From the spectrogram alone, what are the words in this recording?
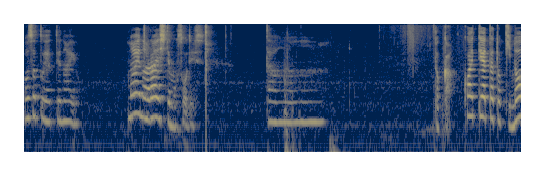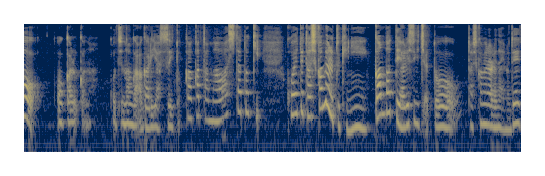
わざとやってないよ。前習いしてもそうです。ターン。とか。こうやってやった時の分かるかな。こっちの方が上がりやすいとか。肩回した時。こうやって確かめる時に頑張ってやりすぎちゃうと確かめられないので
